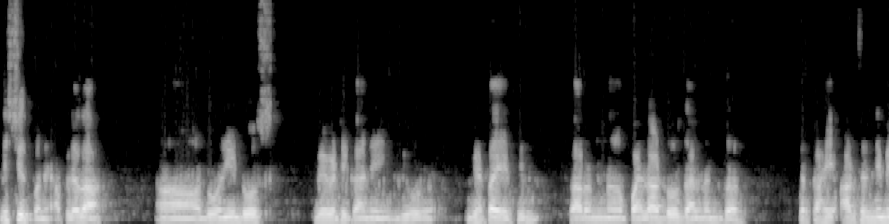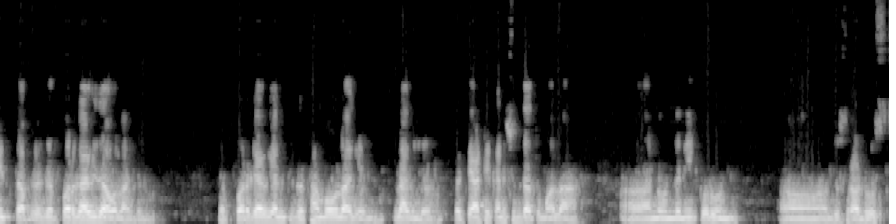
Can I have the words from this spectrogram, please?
निश्चितपणे आपल्याला दोन्ही डोस वेगळ्या ठिकाणी घेऊ घेता येतील. कारण पहिला डोस झाल्यानंतर तर काही अडचणीनिमित्त आपल्याला जर परगावी जावं लागेल तर परगावी गेलं तिथं थांबावं लागेल लागलं तर त्या ठिकाणी सुद्धा तुम्हाला नोंदणी करून दुसरा डोस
